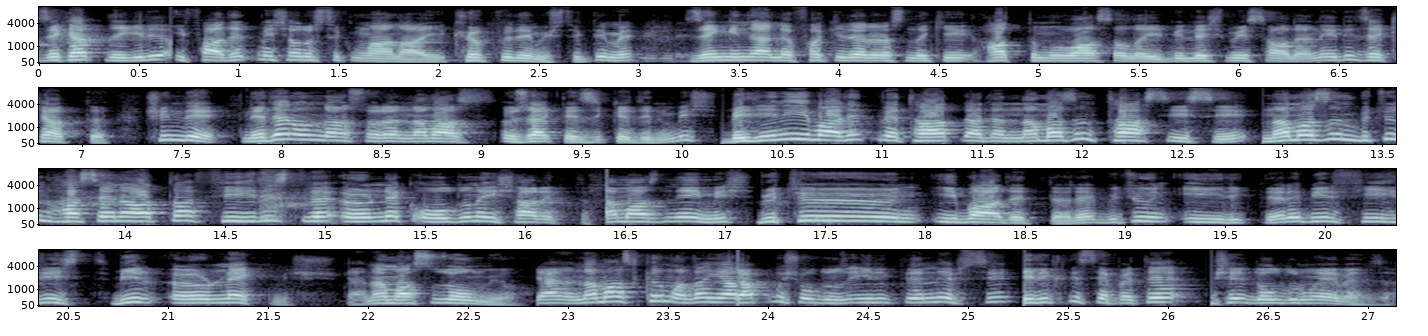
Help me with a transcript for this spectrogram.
Zekatla ilgili ifade etmeye çalıştık manayı. Köprü demiştik değil mi? Zenginlerle fakirler arasındaki hattı muvasalayı, birleşmeyi sağlayan neydi? Zekattı. Şimdi neden ondan sonra namaz özellikle zikredilmiş? Bedeni ibadet ve taatlerden namazın tahsisi, namazın bütün hasenata fihrist ve örnek olduğuna işarettir. Namaz neymiş? Bütün ibadetlere, bütün iyiliklere bir fihrist, bir örnekmiş. Yani namazsız olmuyor. Yani namaz kılmadan yapmış olduğunuz iyiliklerin hepsi delikli sepete bir şey doldurmaya benzer.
